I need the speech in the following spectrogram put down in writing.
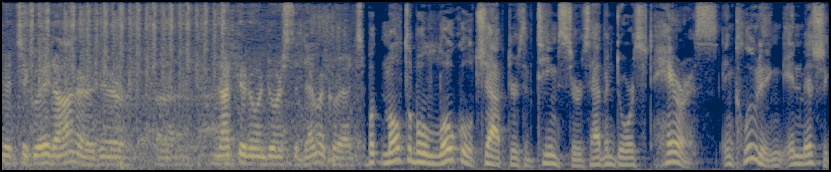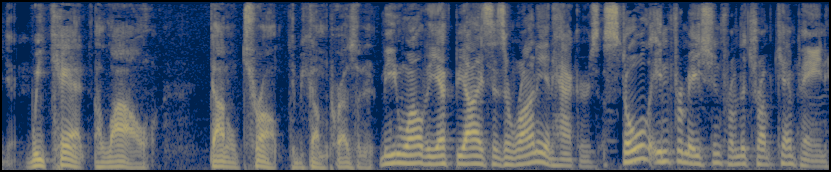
It's a great honor. They're uh, not going to endorse the Democrats. But multiple local chapters of Teamsters have endorsed Harris, including in Michigan. We can't allow Donald Trump to become president. Meanwhile, the FBI says Iranian hackers stole information from the Trump campaign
